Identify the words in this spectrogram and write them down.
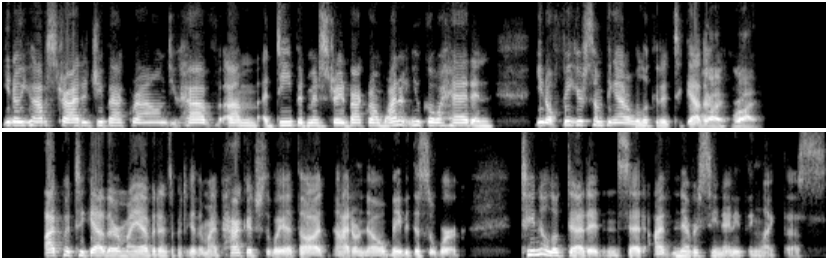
you know, you have a strategy background, you have um, a deep administrative background. Why don't you go ahead and, you know, figure something out and we'll look at it together? Right, right. I put together my evidence, I put together my package the way I thought, I don't know, maybe this will work. Tina looked at it and said, I've never seen anything like this.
